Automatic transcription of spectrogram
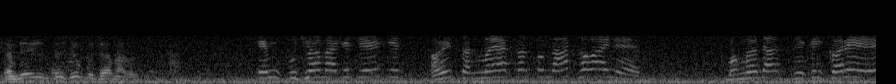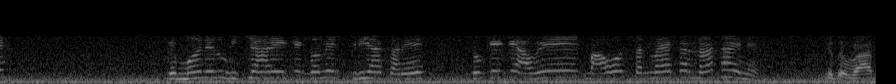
સમજાયું? તું શું પૂછવા માંગુ એમ પૂછવા માંગે છે કે હવે તન્માયાકર તો ના થવાય ને. મંગળદાસ જે કઈ કરે કે મન એનું વિચારે કે ગમે ક્રિયા કરે તો કે કે હવે બાવો તન્માયાકર ના થાય ને. એ તો વાત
